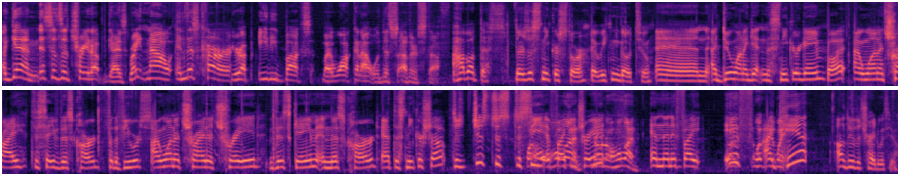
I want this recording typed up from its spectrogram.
again, this is a trade up, guys. Right now in this car, you're up 80 bucks by walking out with this other stuff. How about this? There's a sneaker store that we can go to, and I do want to get in the sneaker game, but I want to try to save this card for the viewers. I want to try to trade this game and this card at the sneaker shop, just just just to see Well, if hold I can trade no, it. No, hold on. And then if I if wait, wait, I can't, I'll do the trade with you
